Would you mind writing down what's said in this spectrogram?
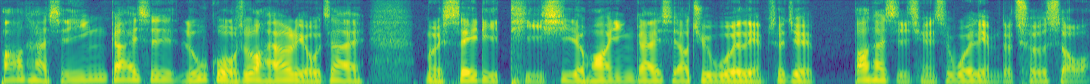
Bottas 应该是如果说还要留在 Mercedes 体系的话，应该是要去 Williams，而且 Bottas 以前是 Williams 的车手，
